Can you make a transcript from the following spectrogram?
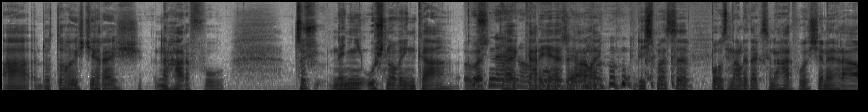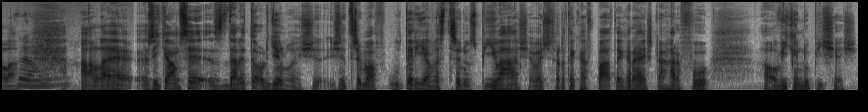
a do toho ještě hraješ na harfu což není už novinka už ve tvé no, kariéře, bohužel. ale když jsme se poznali, tak si na harfu ještě nehrála. No. Ale říkám si, zdali to odděluješ, že, že třeba v úterý a ve středu zpíváš a ve čtvrtek a v pátek hraješ na harfu a o víkendu píšeš.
